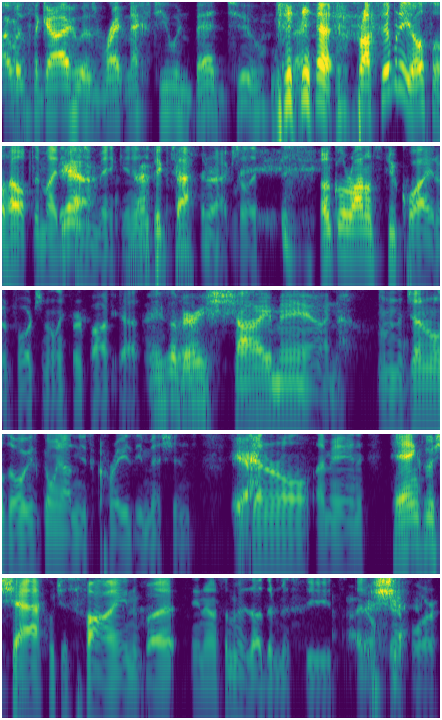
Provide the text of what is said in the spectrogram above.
I was the guy who was right next to you in bed too. Yeah, proximity also helped in my decision making. It was a big factor, actually. Uncle Ronald's too quiet, unfortunately, for podcasting. He's a very shy man. and the general's always going out on these crazy missions. The general, I mean, he hangs with Shaq, which is fine, but you know, some of his other misdeeds I don't care for.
